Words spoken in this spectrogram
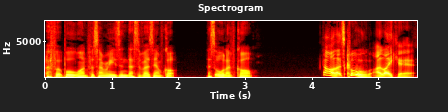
a football one for some reason. That's the first thing I've got. That's all I've got. Oh, that's cool. I like it.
